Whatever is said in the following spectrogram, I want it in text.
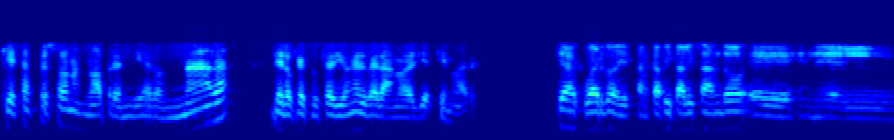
que esas personas no aprendieron nada de lo que sucedió en el verano del 19. De acuerdo, y están capitalizando eh, en el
